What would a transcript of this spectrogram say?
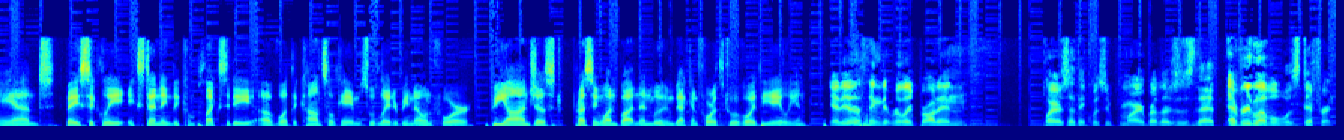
and basically extending the complexity of what the console games would later be known for beyond just pressing one button and moving back and forth to avoid the alien. Yeah, the other thing that really brought in players, I think, with Super Mario Brothers is that every level was different.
